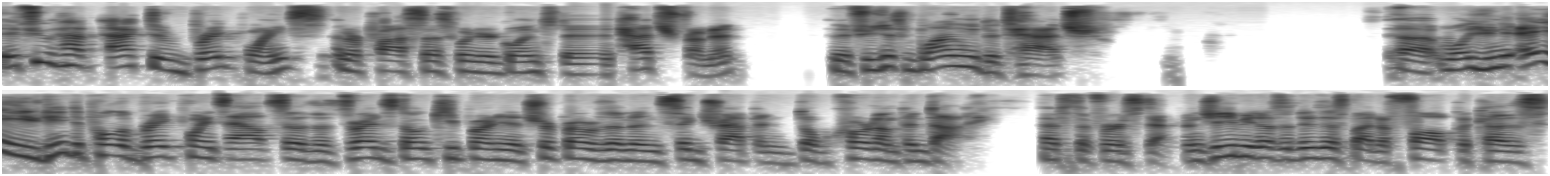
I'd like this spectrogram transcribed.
if you have active breakpoints in a process when you're going to detach from it, and if you just blindly detach, uh, well, you a you need to pull the breakpoints out so the threads don't keep running and trip over them and sig trap and don't core dump and die. That's the first step. And GDB doesn't do this by default because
